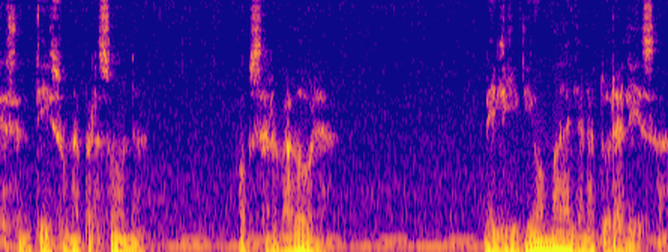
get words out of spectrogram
te sentís una persona observadora del idioma de la naturaleza.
